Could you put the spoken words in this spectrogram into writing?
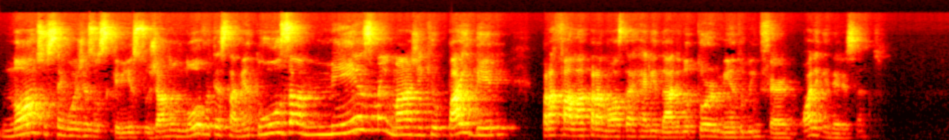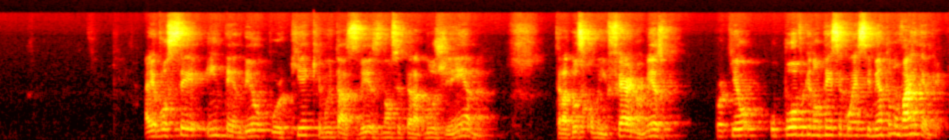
nosso Senhor Jesus Cristo, já no Novo Testamento, usa a mesma imagem que o Pai dele para falar para nós da realidade do tormento do inferno. Olha que interessante. Aí você entendeu por que, que muitas vezes não se traduz Geena, traduz como inferno mesmo? Porque o, o povo que não tem esse conhecimento não vai entender.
